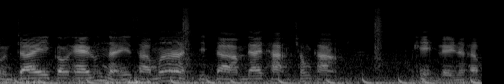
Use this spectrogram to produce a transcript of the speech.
สนใจกองแอร์รุ่นไหนสามารถติดตามได้ทางช่องทางเพจเลยนะครับ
